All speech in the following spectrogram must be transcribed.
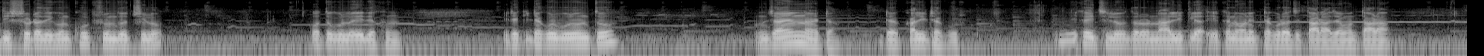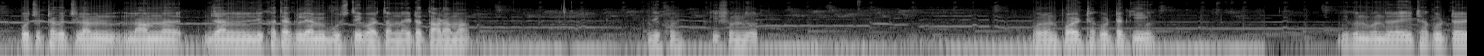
দৃশ্যটা দেখুন, খুব সুন্দর ছিল। কতগুলো, এই দেখুন। এটা কী ঠাকুর বলুন তো? জানেন না এটা? এটা কালী ঠাকুর। লেখাই ছিল, ধরো না লিখলে এখানে অনেক ঠাকুর আছে, তারা, যেমন তারা। প্রচুর ঠাকুর ছিল, আমি নাম না জান, লেখা থাকলে আমি বুঝতেই পারতাম না, এটা তারা মা। দেখুন, কি সুন্দর। বলুন, পরের ঠাকুরটা কি? দেখুন বন্ধুরা, এই ঠাকুরটার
